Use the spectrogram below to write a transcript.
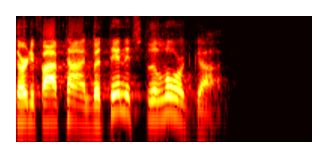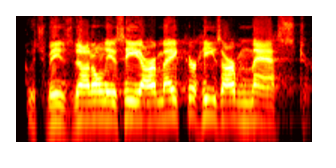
35 times. But then it's the Lord God, which means not only is He our maker, He's our master.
